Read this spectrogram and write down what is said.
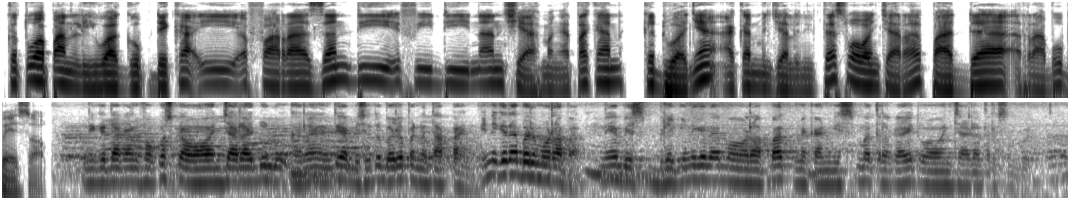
Ketua Panli Wagub DKI Farazandi Fidinansyah mengatakan keduanya akan menjalani tes wawancara pada Rabu besok. Ini kita akan fokus ke wawancara dulu karena nanti habis itu baru penetapan. Ini kita baru mau rapat. Ini habis break ini kita mau rapat mekanisme terkait wawancara tersebut.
